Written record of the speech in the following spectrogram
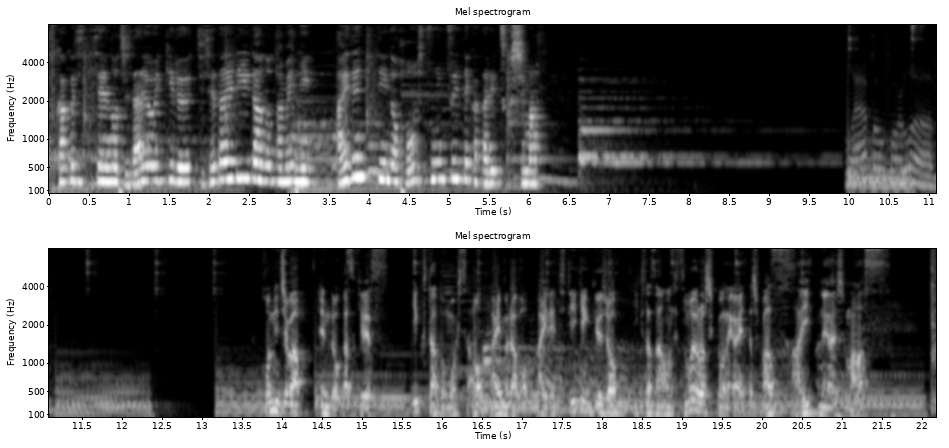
不確実性の時代を生きる次世代リーダーのためにアイデンティティの本質について語り尽くします。こんにちは、遠藤和樹です。生田智久のアイムラボアイデンティティ研究所。生田さん本日もよろしくお願いいたします。はい、お願いします。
